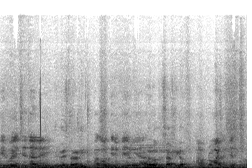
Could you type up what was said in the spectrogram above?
నిర్వహించేదాన్ని భగవంతుని పేరు మీద ప్రమాణం చేస్తున్నాను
